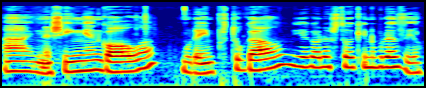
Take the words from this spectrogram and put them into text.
Ah, nasci em Angola, morei em Portugal e agora estou aqui no Brasil.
